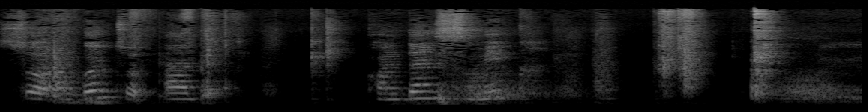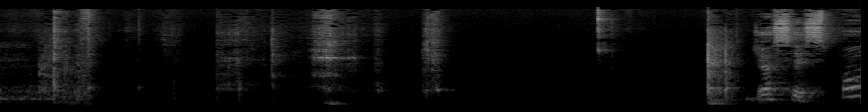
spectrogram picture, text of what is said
So I'm going to add condensed milk just a spoon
